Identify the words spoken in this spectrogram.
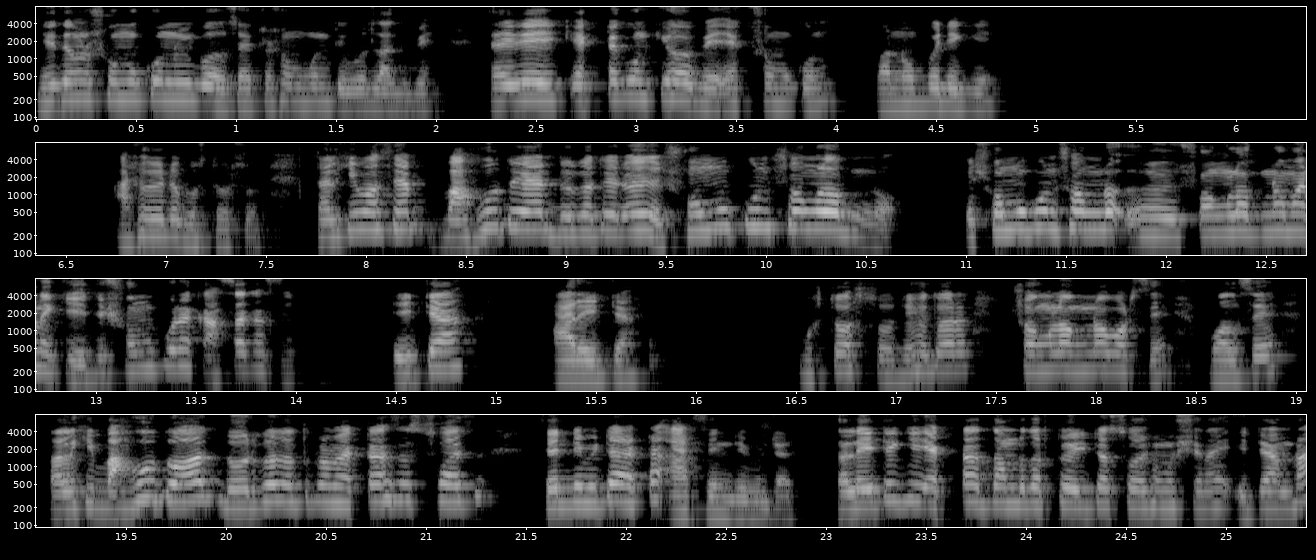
যেহেতু আমরা সমকোণী বলছে, একটা সমকোণ ত্রিভুজ লাগবে। তাহলে একটা কোণ কি হবে? এক সমকোণ বা নব্বই ডিগ্রি। আসলে এটা বুঝতে পারছ। তাহলে কি বলছে? বাহু দ্বয়ের দৈর্ঘ্য তৈরি হয়েছে সমকোণ সংলগ্ন। তো সমকোণ সংল- সংলগ্ন মানে কি? যে সমকোণের কাছাকাছি, এটা আর এটা। বুঝতে পারছ যেহেতু আর সংলগ্ন করছে, বলছে, তাহলে কি বাহু দ্বয় দৈর্ঘ্য যতক্রমে একটা আছে, ছয় সেন্টিমিটার একটা আট সেন্টিমিটার। তাহলে এটা কি একটা আমরা ধরতে এটা ছয়, সমস্যা নাই, এটা আমরা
